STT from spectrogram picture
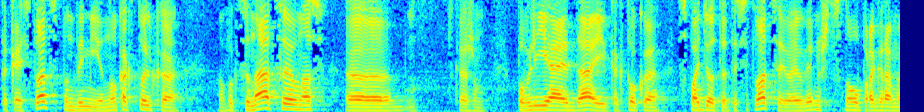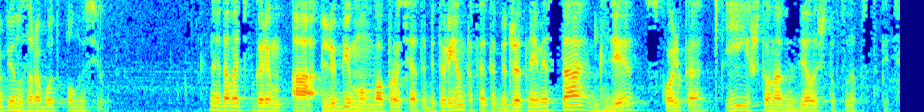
такая ситуация с пандемией, но как только вакцинация у нас, э, скажем, повлияет, да, и как только спадет эта ситуация, я уверен, что снова программа обмена заработает полную силу. Ну и давайте поговорим о любимом вопросе от абитуриентов. Это бюджетные места, mm-hmm. где, сколько и что надо сделать, чтобы туда поступить.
